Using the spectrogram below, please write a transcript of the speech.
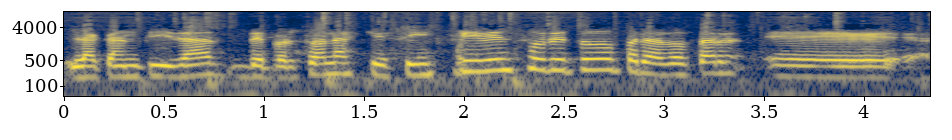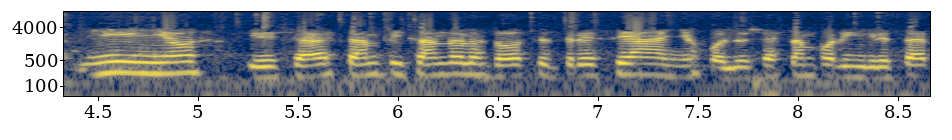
la cantidad de personas que se inscriben, sobre todo para adoptar eh, niños que ya están pisando los 12, 13 años, cuando ya están por ingresar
